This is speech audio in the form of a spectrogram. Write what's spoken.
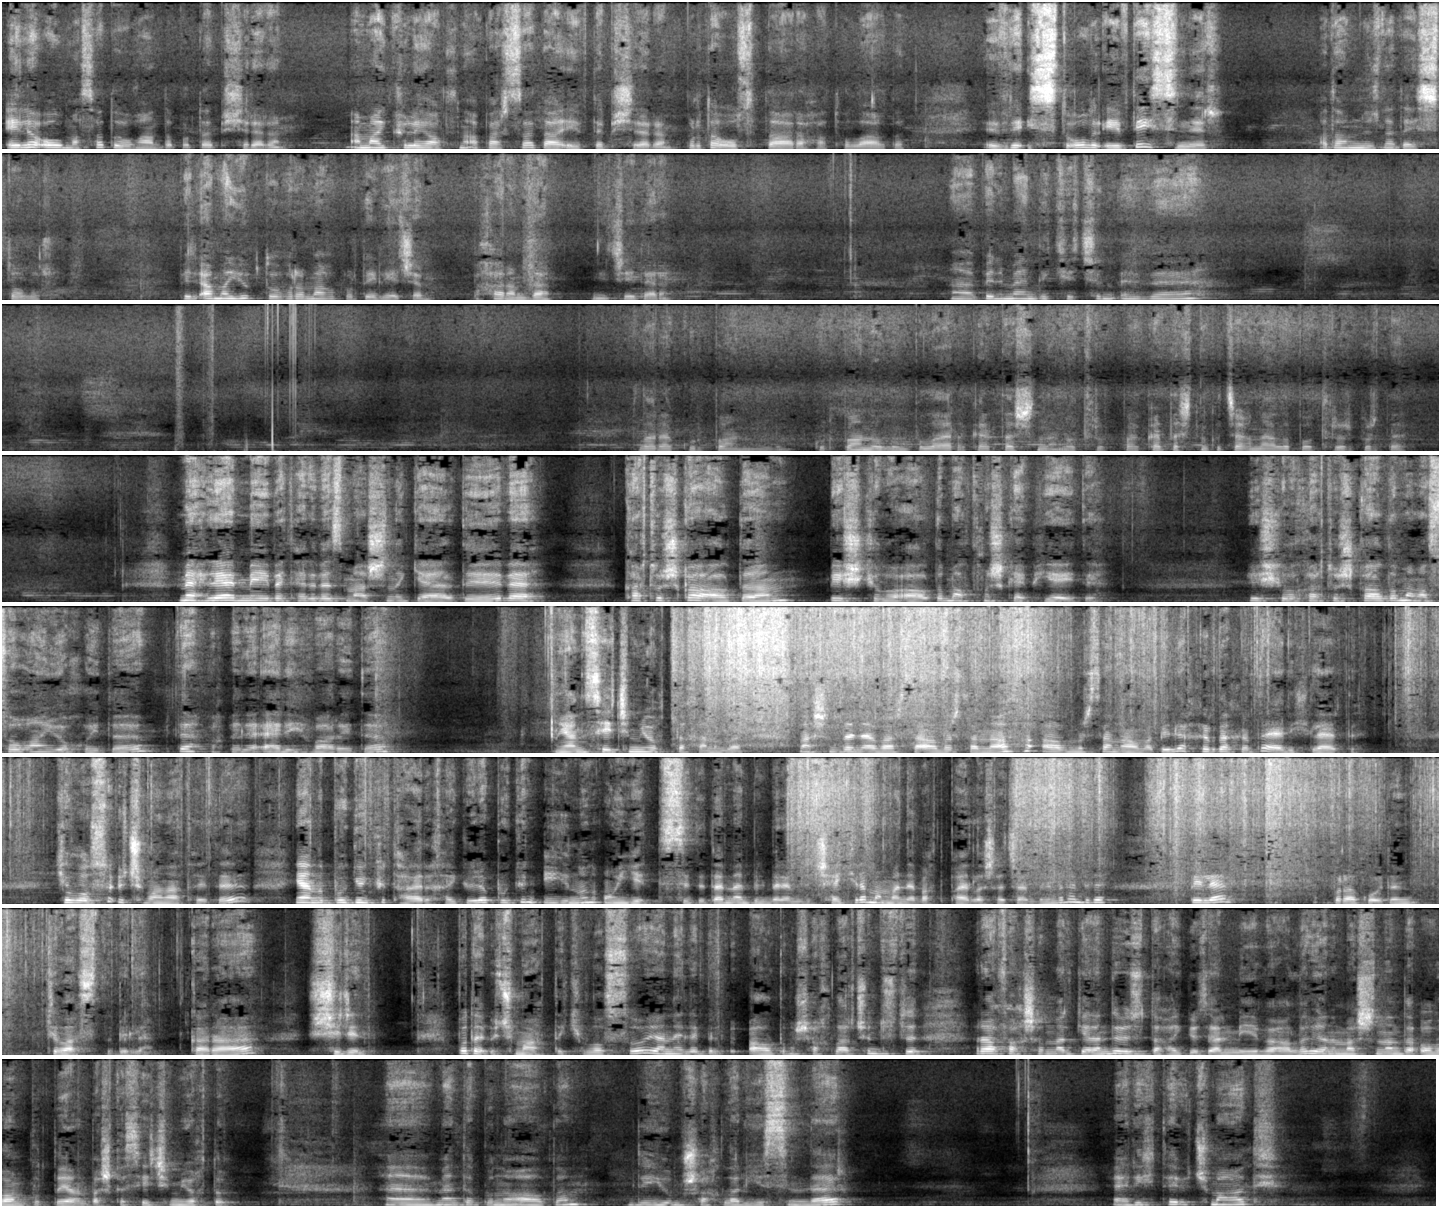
Elə olmasa doğan da burada bişirərəm. Amma külək altına aparsa da evdə bişirərəm. Burada olsa daha rahat olardı. Evdə isti olur, evdə isinir. Adamın üzünə də isti olur. Bil, amma yub doğramağı burada eləyəcəm. Baxaram da necə edərəm. Hə, belə mən də keçim evə. Bunlara qurban olun. Qurban olun bunlara. Qardaşından oturub, bax, qardaşının qucağına alıb oturur burada. Məhliyə meyvə tərəvəz maşını gəldi və kartoşka aldım. 5 kilo aldım, 60 qəpiyə idi. 5 kilo kartoşka aldım, amma soğan yox idi. Bir də bax belə ərik var idi. Yəni seçim yoxdur xanımlar. Maşında nə varsa alırsan al, almırsan alma. Belə xırda-xırda əriklərdir. Kilosu 3 manat idi. Yəni bugünkü tarixə görə bu gün iyunun 17-sidir də. Mən bilmirəm, indi çəkirəm, amma nə vaxt paylaşacağam bilmirəm. Bir də belə bura qoydum. Gilasdır belə. Qara, şirin. Bu da 3 manatdır kilosu. Yəni elə bil aldığım uşaqlar üçün düzdür. Raf axşamlar gələndə özü daha gözəl meyvə alır. Yəni maşından da olan budur. Yəni başqa seçim yoxdur. Hə, mən də bunu aldım. İndi yumşaqlar yesinlər. Ərikdə 3 manat,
